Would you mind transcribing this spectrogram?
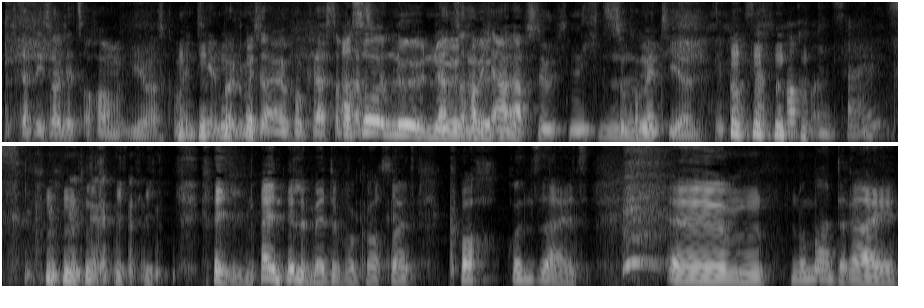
Hm? Ich dachte, ich sollte jetzt auch mal wieder was kommentieren, weil du mich so angeguckt hast. Ach so, dazu, nö, nö. Dazu habe ich nö. absolut nichts zu Nö. kommentieren. Außer Koch und Salz. richtig, richtig. Meine Elemente von Kochsalz, Koch und Salz. Ähm, Nummer drei.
